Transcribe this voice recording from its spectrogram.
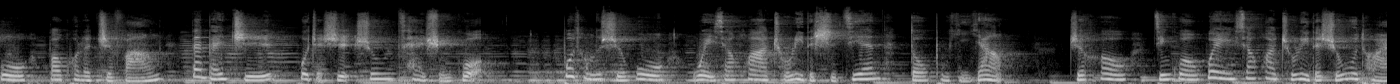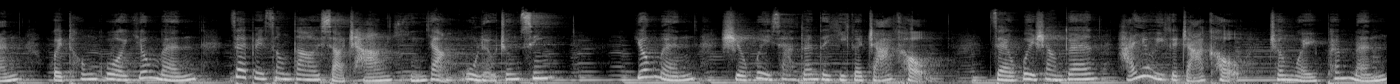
物包括了脂肪、蛋白质或者是蔬菜水果。不同的食物胃消化处理的时间都不一样。之后，经过胃消化处理的食物团会通过幽门，再被送到小肠营养物流中心。幽门是胃下端的一个闸口，在胃上端还有一个闸口，称为喷门。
